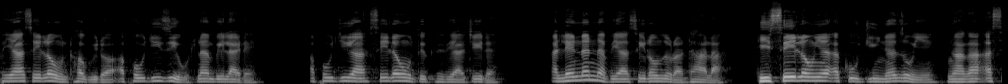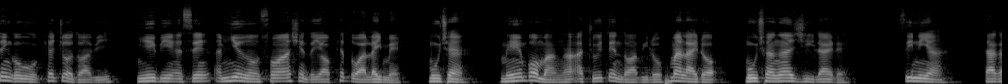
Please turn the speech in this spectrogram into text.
ဖျားဆေးလုံးကိုထောက်ပြီးတော့အဖိုးကြီးစီကိုလှမ်းပေးလိုက်တယ်အဖိုးကြီးကဆေးလုံးကိုတည်တည်စရာကြည့်တယ်အလင်းနဲ့နဖျားဆေးလုံးဆိုတာဒါလား ဒီဆေးလုံးရဲ့အကူကြီးနဲ့ဆိုရင်ငါကအဆင့်ကိုကိုဖျက်ကျော်သွားပြီးမြေပြင်အဆင့်အမြင့်ဆုံးဆွမ်းအားရှင်တစ်ယောက်ဖြစ်သွားလိမ့်မယ်မူချန်မင်းပေါ်မှာငါအကျွေးတင်သွားပြီလို့မှတ်လိုက်တော့မူချန်ကရည်လိုက်တယ်စီနီယာဒါက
